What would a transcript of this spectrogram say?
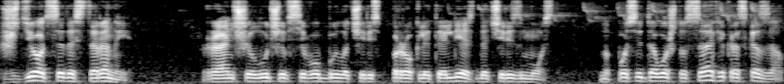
ждет с этой стороны. Раньше лучше всего было через проклятый лес да через мост. Но после того, что Сафик рассказал,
